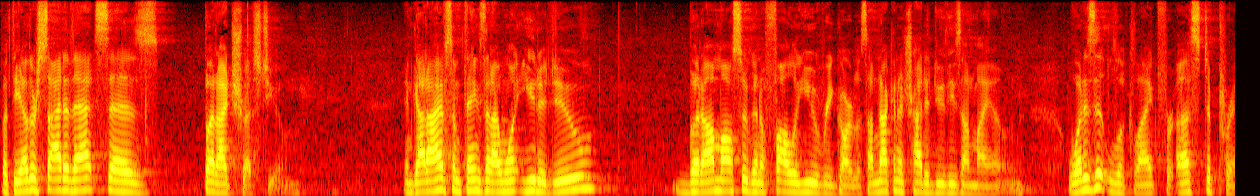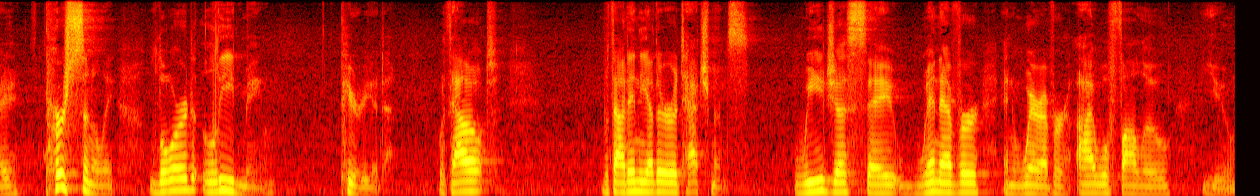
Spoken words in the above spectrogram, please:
but the other side of that says, but I trust you. And God, I have some things that I want you to do, but I'm also going to follow you regardless. I'm not going to try to do these on my own. What does it look like for us to pray personally, Lord, lead me, period, without, without any other attachments? We just say, whenever and wherever, I will follow you.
